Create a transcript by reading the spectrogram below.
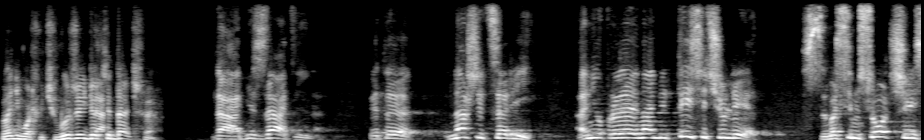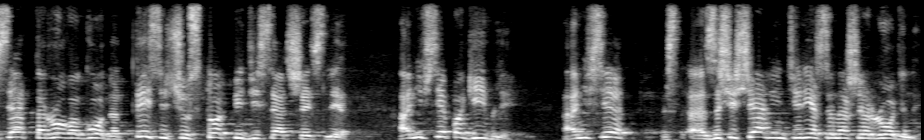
Владимир Вольфович, вы же идете да. дальше. Да, обязательно. Это наши цари. Они управляли нами тысячу лет. С 862 года 1156 лет. Они все погибли. Они все э, защищали интересы нашей Родины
